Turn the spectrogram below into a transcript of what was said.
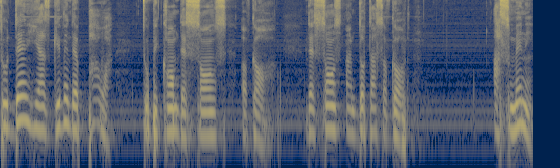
to them he has given the power to become the sons of God, the sons and daughters of God. As many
